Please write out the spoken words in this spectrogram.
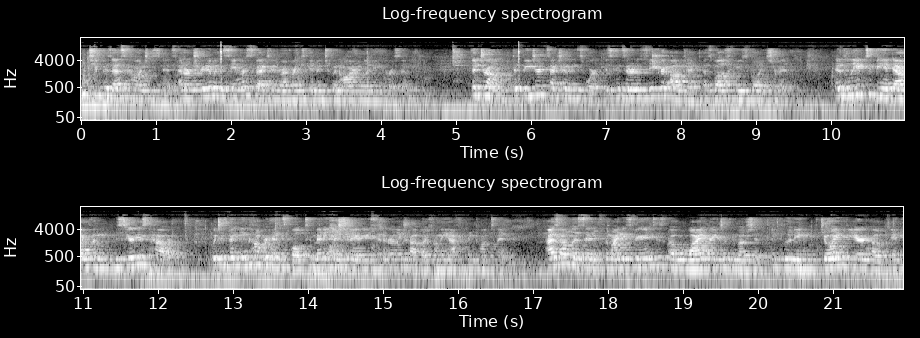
to possess consciousness and are treated with the same respect and reverence given to an honored living person. The drum, the featured section in this work, is considered a sacred object as well as a musical instrument. It is believed to be endowed with a mysterious power, which has been incomprehensible to many missionaries and early travelers on the African continent. As one listens, the mind experiences a wide range of emotions, including joy, fear, hope, and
